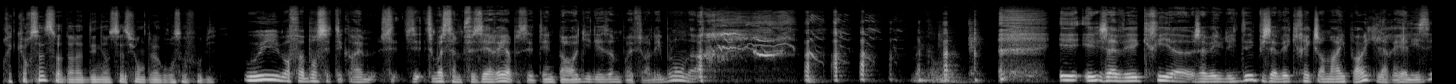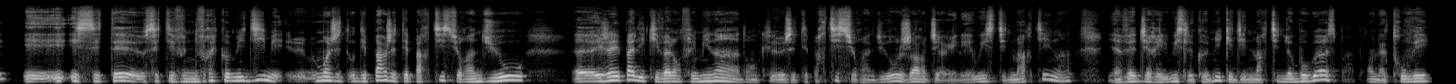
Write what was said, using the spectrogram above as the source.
précurseur ça, dans la dénonciation de la grossophobie. Oui, mais enfin bon, c'était quand même. moi, ça me faisait rire parce que c'était une parodie des hommes préfèrent les blondes. Hein. Et, j'avais écrit, euh, j'avais eu l'idée, puis j'avais écrit avec Jean-Marie Poiré qui l'a réalisé. Et, c'était, euh, c'était une vraie comédie. Mais euh, moi, au départ, j'étais partie sur un duo. Euh, et j'avais pas d'équivalent féminin, donc j'étais partie sur un duo genre Jerry Lewis, Dean Martin. Hein. Il y avait Jerry Lewis le comique et Dean Martin le beau gosse. Après, on a trouvé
